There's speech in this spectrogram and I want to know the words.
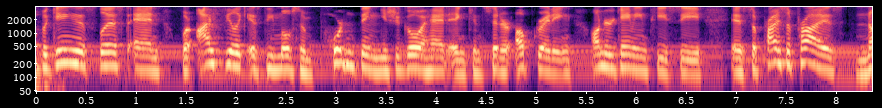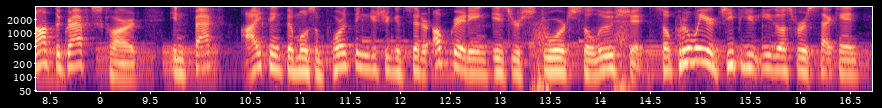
beginning this list and what I feel like is the most important thing you should go ahead and consider upgrading on your gaming PC is surprise surprise, not the graphics card. In fact, I think the most important thing you should consider upgrading is your storage solution. So put away your GPU egos for a second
